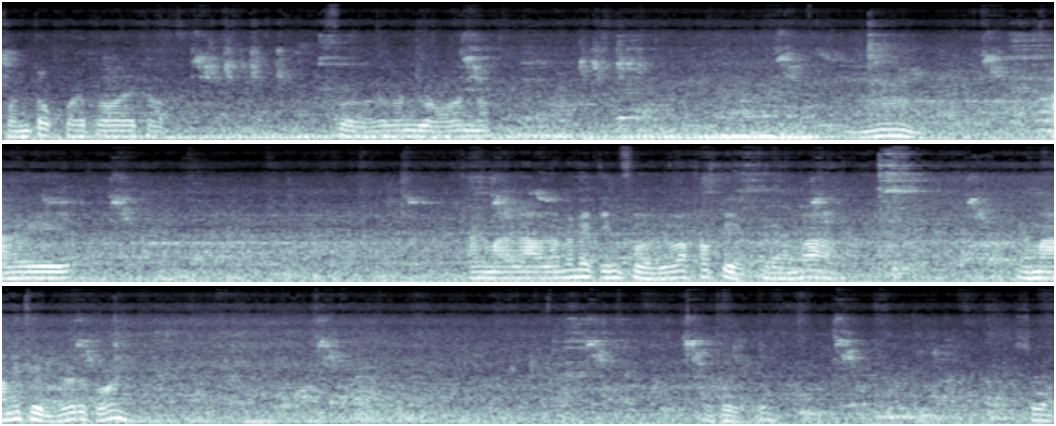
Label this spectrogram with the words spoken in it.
ฝนตกปล่อยๆกับเฝอร้อนๆเนาะอืมใครใครมาลาวแล้วไม่ได้กินเฝอหรือว่าเขาเปียกแสดงว่ายังมาไม่ถึงเด้อทุกคนโอ้โหส่วน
